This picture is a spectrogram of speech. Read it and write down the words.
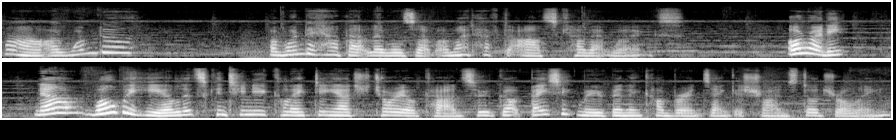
Huh, I wonder... I wonder how that levels up. I might have to ask how that works. Alrighty. Now, while we're here, let's continue collecting our tutorial cards. So we've got basic movement, encumbrance, anchor shrines, dodge rolling,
